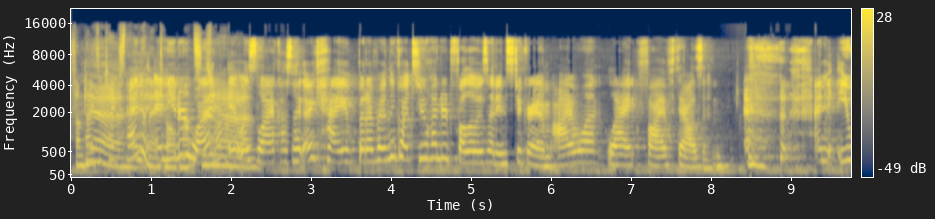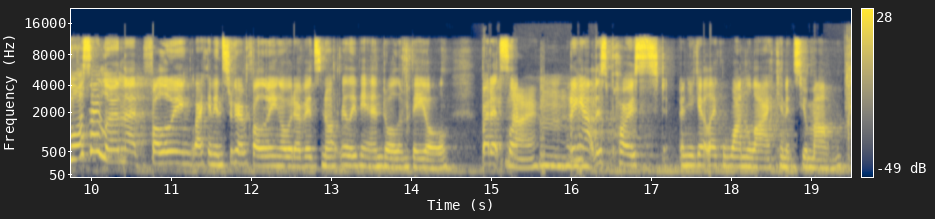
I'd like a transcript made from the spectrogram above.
Sometimes Yeah. it takes longer and, than and 12 you know months what? as well. It was like I was like, okay, but I've only got 200 followers on Instagram. I want like 5,000. and you also learn that following, like an Instagram following or whatever, it's not really the end all and be all. But it's like No. Mm-hmm. putting out this post and you get like one like and it's your mum.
